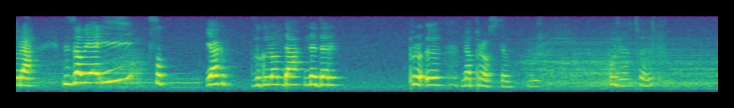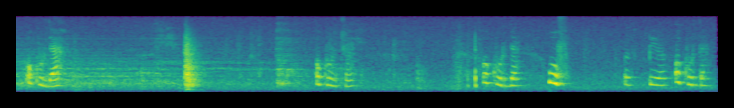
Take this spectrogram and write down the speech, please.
Dobra, widzowie i co, jak wygląda nether pro, y, na prostym. Boże, Boże, co jest? O kurde. O kurczę. O kurde. Uf. O kurde.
